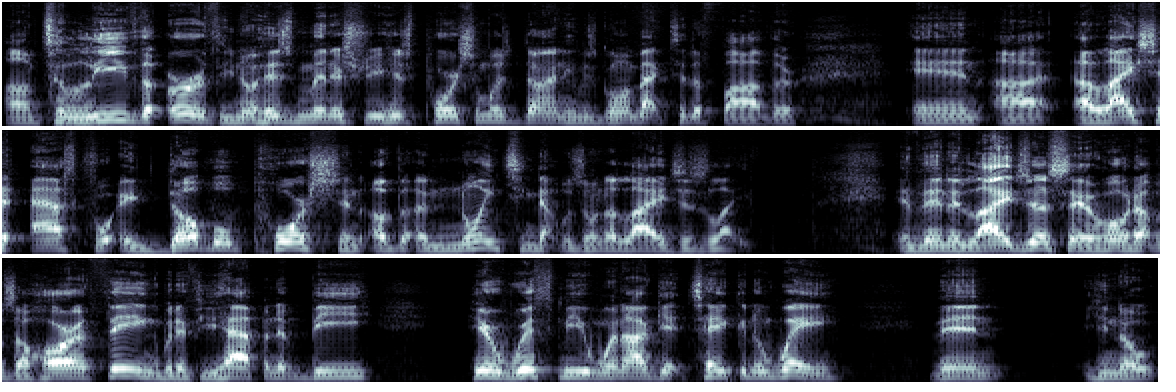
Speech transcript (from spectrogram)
um, to leave the earth, you know, his ministry, his portion was done. He was going back to the Father and uh, Elisha asked for a double portion of the anointing that was on Elijah's life. And then Elijah said, Oh, that was a hard thing, but if you happen to be here with me when I get taken away, then, you know,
